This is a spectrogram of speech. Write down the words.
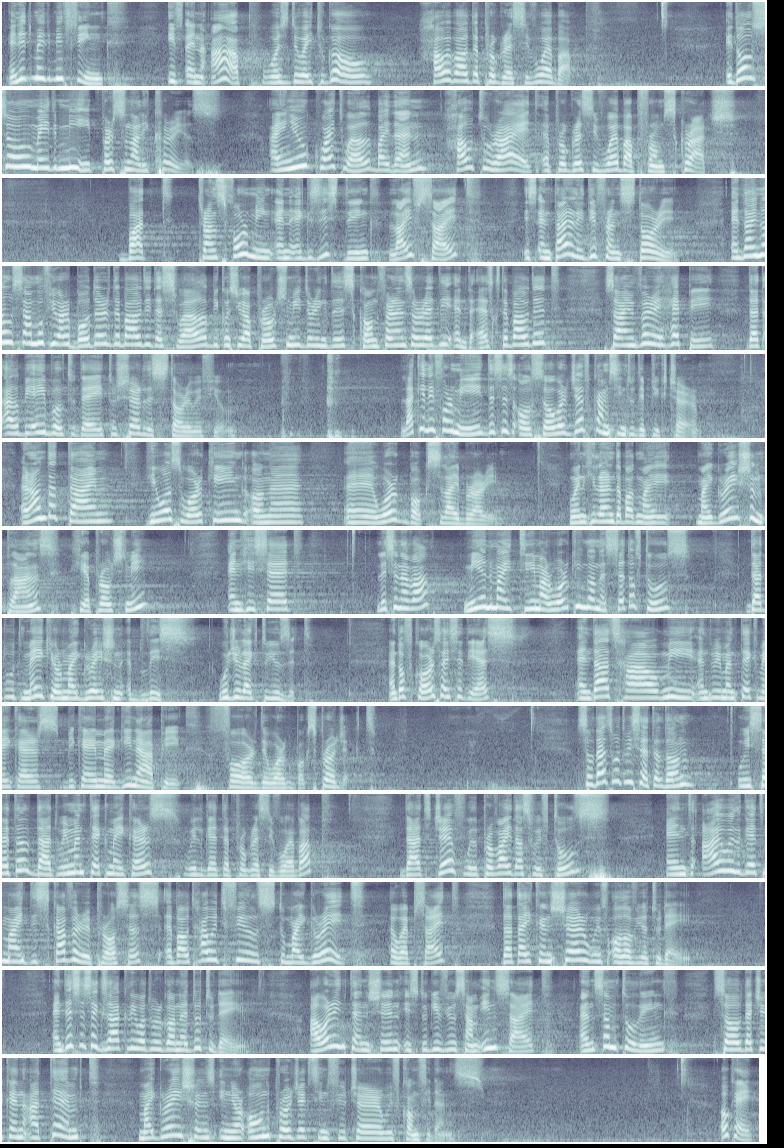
And it made me think, if an app was the way to go, how about a progressive web app? It also made me personally curious. I knew quite well by then how to write a progressive web app from scratch. But transforming an existing live site is entirely different story. And I know some of you are bothered about it as well because you approached me during this conference already and asked about it. So I'm very happy that I'll be able today to share this story with you. Luckily for me, this is also where Jeff comes into the picture. Around that time, he was working on a, a workbox library. When he learned about my migration plans, he approached me and he said, listen, Eva, me and my team are working on a set of tools that would make your migration a bliss. Would you like to use it? And of course, I said yes. And that's how me and Women Tech Makers became a guinea pig for the Workbox project. So that's what we settled on. We settled that Women Tech Makers will get a progressive web app, that Jeff will provide us with tools, and I will get my discovery process about how it feels to migrate a website that I can share with all of you today. And this is exactly what we're going to do today. Our intention is to give you some insight and some tooling so that you can attempt migrations in your own projects in future with confidence. OK,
